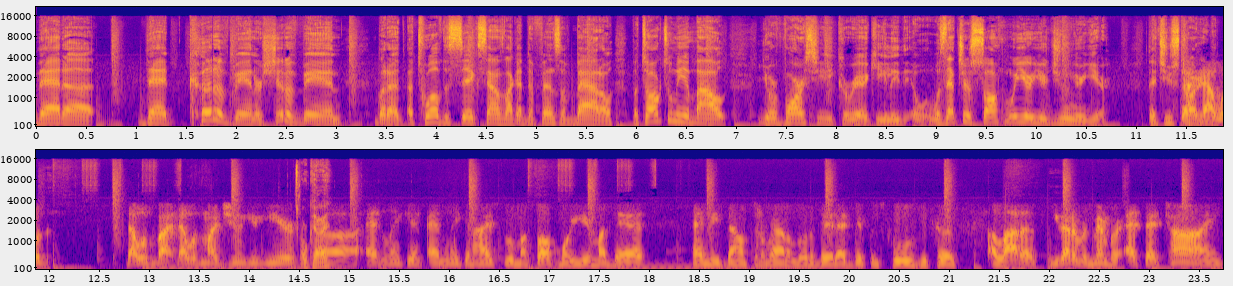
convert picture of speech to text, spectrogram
that uh that could have been or should have been, but a, a, 12 to 6 sounds like a defensive battle. But talk to me about your varsity career, Keely. Was that your sophomore year or your junior year that you started? That, that was that was my that was my junior year. Okay. Uh, at Lincoln at Lincoln High School, my sophomore year, my dad had me bouncing around a little bit at different schools because a lot of you got to remember at that time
